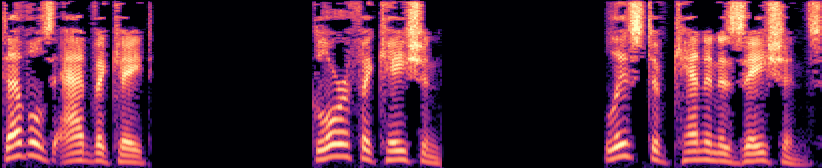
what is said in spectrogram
Devil's Advocate Glorification List of canonizations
